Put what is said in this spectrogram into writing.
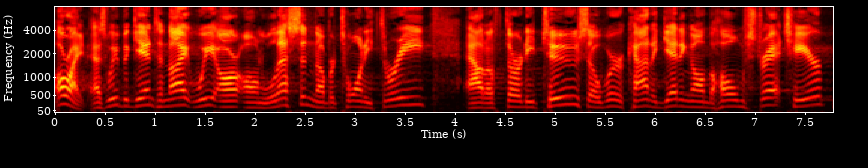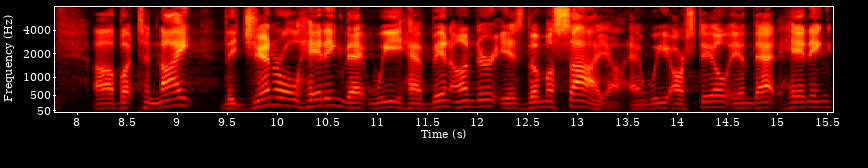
All right, as we begin tonight, we are on lesson number 23 out of 32, so we're kind of getting on the home stretch here. Uh, but tonight, the general heading that we have been under is the Messiah, and we are still in that heading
